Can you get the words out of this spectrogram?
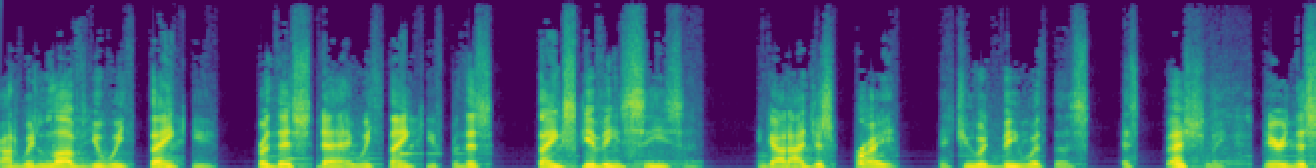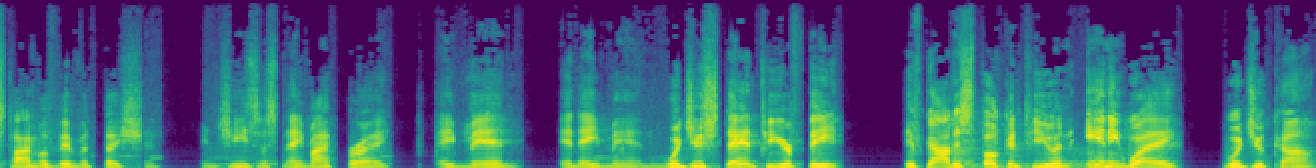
God, we love you. We thank you for this day. We thank you for this Thanksgiving season. And God, I just pray that you would be with us, especially during this time of invitation. In Jesus' name I pray. Amen and amen. Would you stand to your feet? If God has spoken to you in any way, would you come?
